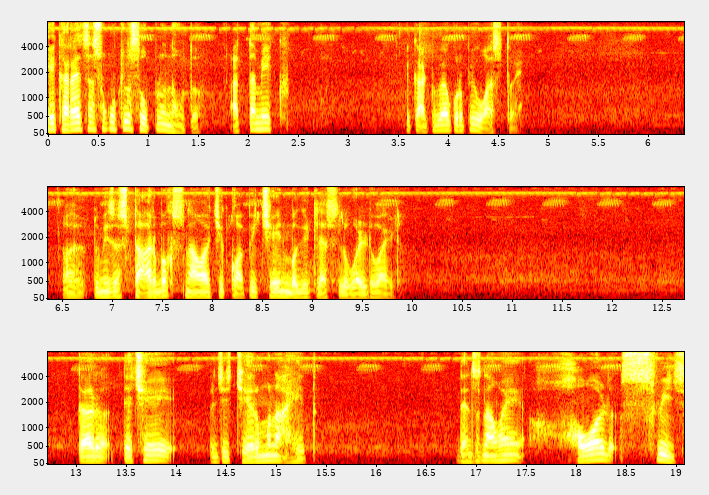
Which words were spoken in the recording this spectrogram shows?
हे करायचं असं कुठलं स्वप्न नव्हतं. आत्ता मी एक एक ऑटोबायोग्राफी वाचतो आहे तुम्ही जर स्टारबक्स नावाची कॉपी चेन बघितली असेल वर्ल्ड वाईड तर त्याचे जे चेअरमन आहेत त्यांचं नाव आहे हॉवर्ड स्विज.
